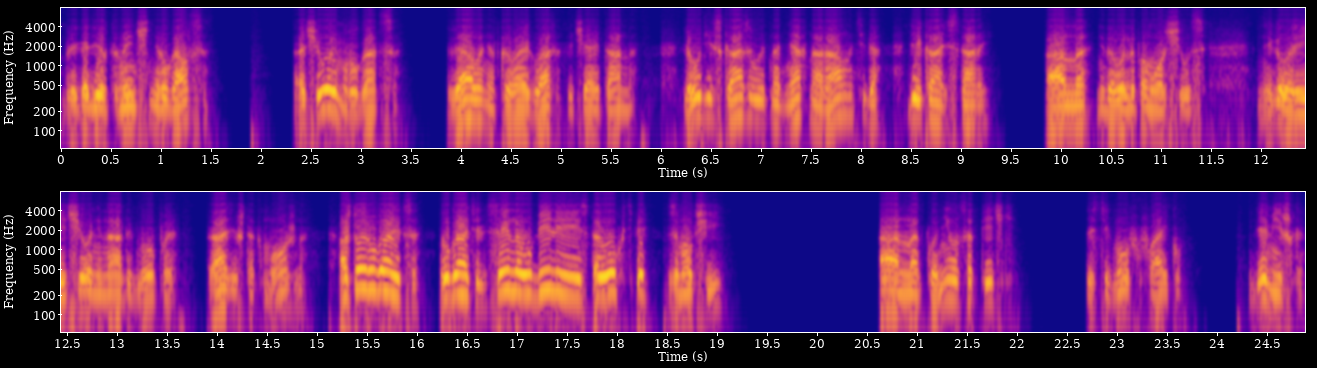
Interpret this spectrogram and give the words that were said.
Бригадир-то нынче не ругался. А чего ему ругаться? Вяло, не открывая глаз, отвечает Анна. Люди сказывают, на днях наорал на тебя, дикарь старый. Анна недовольно поморщилась. «Не говори, чего не надо, глупая. Разве ж так можно? А что и ругается? Ругатель. Сына убили, и старуху теперь... Замолчи!» Анна отклонилась от печки, застегнула фуфайку. «Где Мишка?»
